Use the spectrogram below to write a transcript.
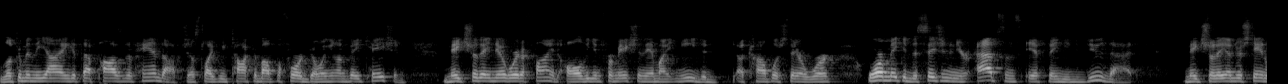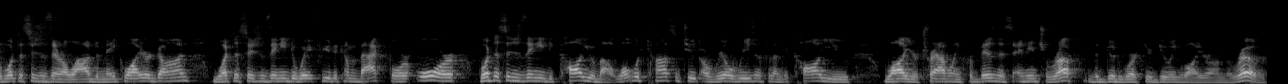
look them in the eye and get that positive handoff, just like we talked about before going on vacation. Make sure they know where to find all the information they might need to accomplish their work or make a decision in your absence if they need to do that. Make sure they understand what decisions they're allowed to make while you're gone, what decisions they need to wait for you to come back for, or what decisions they need to call you about. What would constitute a real reason for them to call you while you're traveling for business and interrupt the good work you're doing while you're on the road.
